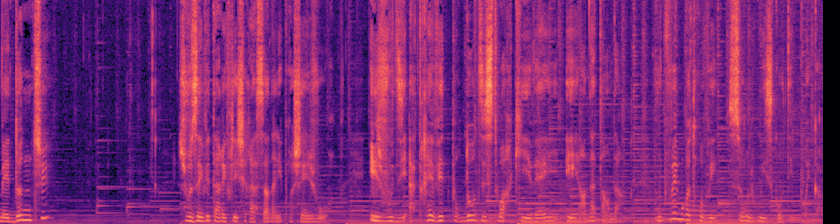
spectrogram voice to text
Mais donnes-tu? Je vous invite à réfléchir à ça dans les prochains jours. Et je vous dis à très vite pour d'autres histoires qui éveillent et en attendant, vous pouvez me retrouver sur louisecoté.com.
